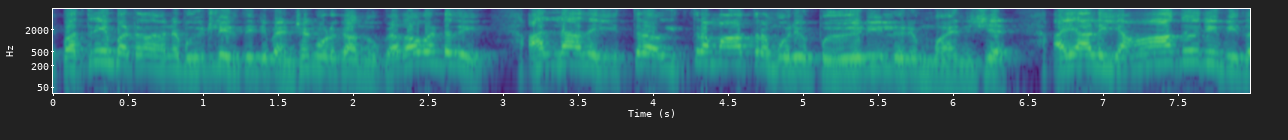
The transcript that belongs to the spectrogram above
ഇപ്പം അത്രയും പെട്ടെന്ന് അവനെ വീട്ടിലിരുത്തിയിട്ട് പെൻഷൻ കൊടുക്കാൻ നോക്കുക. അതാ വേണ്ടത്. അല്ലാതെ ഇത്ര ഇത്രമാത്രം ഒരു പേടിയിലൊരു മനുഷ്യൻ അയാൾ യാതൊരു വിധ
